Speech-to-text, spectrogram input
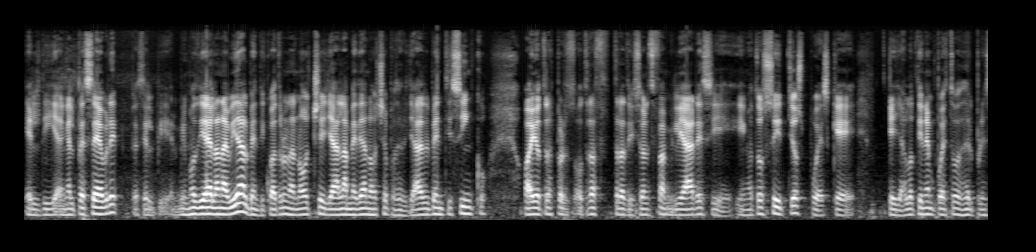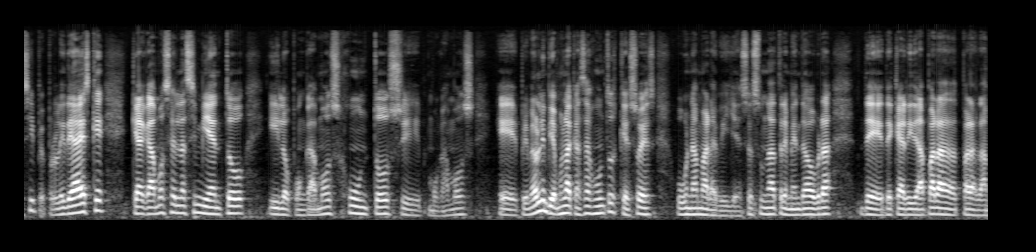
el día, en el pesebre, pues el, mismo día de la Navidad, el 24 de la noche, ya a la medianoche, pues ya el 25. O hay otras, otras tradiciones familiares y, y en otros sitios, pues que, que ya lo tienen puesto desde el principio. Pero la idea es que, que hagamos el nacimiento y lo pongamos juntos y pongamos, eh, primero limpiamos la casa juntos, que eso es una maravilla. Eso es una tremenda obra de, de caridad para, para, la,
